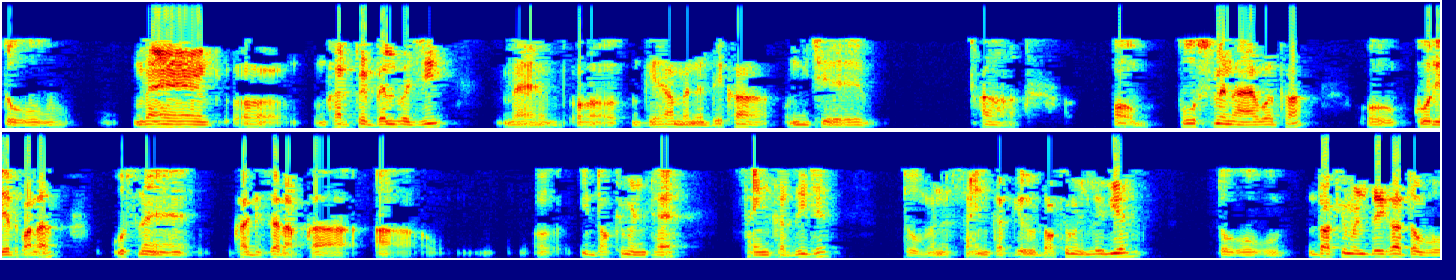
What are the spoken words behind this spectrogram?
तो मैं आ, घर पे बेल बजी मैं आ, गया मैंने देखा नीचे पोस्टमैन आया हुआ था कोरियर वाला। उसने कहा कि, सर, आपका डॉक्यूमेंट है साइन कर दीजिए। तो मैंने साइन करके वो डॉक्यूमेंट ले लिया। तो डॉक्यूमेंट देखा तो वो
